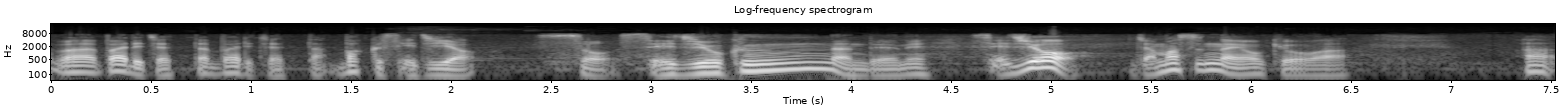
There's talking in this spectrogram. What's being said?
わバレちゃった、バレちゃった。バックセジオ。そう、セジオくんなんだよね。セジオ邪魔すんなよ、今日は。あ、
